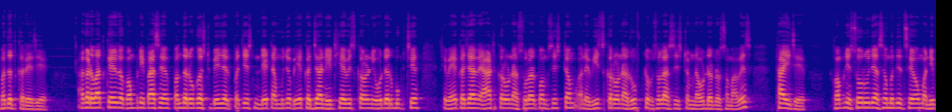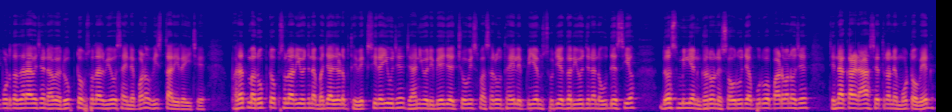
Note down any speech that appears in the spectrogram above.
મદદ કરે છે. આગળ વાત કરીએ તો કંપની પાસે પંદર ઓગસ્ટ બે હજાર પચીસના ડેટા મુજબ એક હજારની અઠ્યાવીસ કરોડની ઓર્ડર બુક છે, જેમાં એક હજારને આઠ કરોડના સોલાર પંપ સિસ્ટમ અને વીસ કરોડના રૂફટોપ સોલાર સિસ્ટમના ઓર્ડરનો સમાવેશ થાય છે. કંપની સૌર ઊર્જા સંબંધિત સેવાઓમાં નિપુણતા ધરાવે છે અને હવે રૂપટોપ સોલાર વ્યવસાયને પણ વિસ્તારી રહી છે. ભારતમાં રૂપટોપ સોલાર યોજના બજાર ઝડપથી વિકસી રહ્યું છે. જાન્યુઆરી બે હજાર ચોવીસમાં શરૂ થયેલી પીએમ સૂર્યઘર યોજનાનો ઉદ્દેશ્ય દસ મિલિયન ઘરોને સૌર ઊર્જા પૂર્વ પાડવાનો છે, જેના કારણે આ ક્ષેત્રને મોટો વેગ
